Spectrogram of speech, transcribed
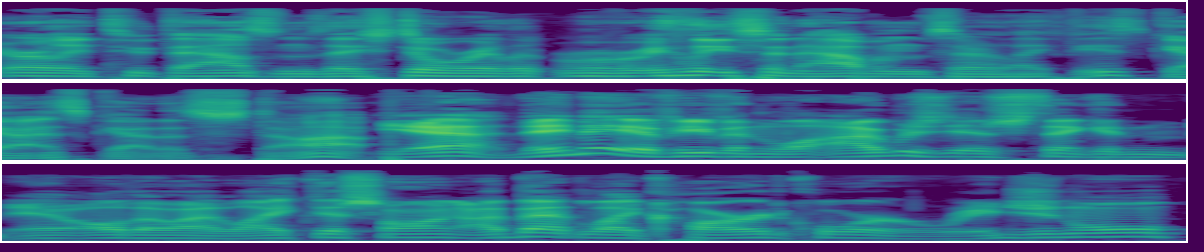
early 2000s, they still re- were releasing albums. They're like, "These guys got to stop." Yeah, they may have even. I was just thinking, although I like this song, I bet like hardcore original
